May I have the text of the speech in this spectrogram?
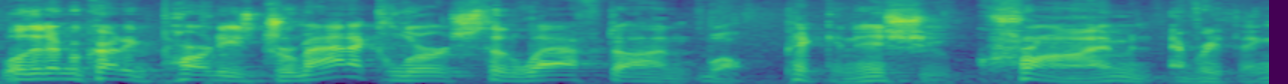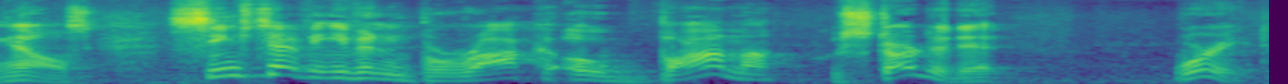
Well, the Democratic Party's dramatic lurch to the left on, well, pick an issue, crime and everything else, seems to have even Barack Obama, who started it, worried.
